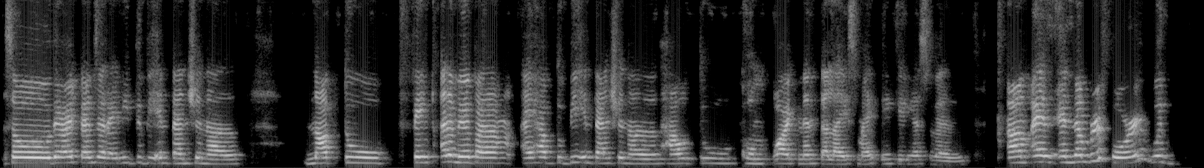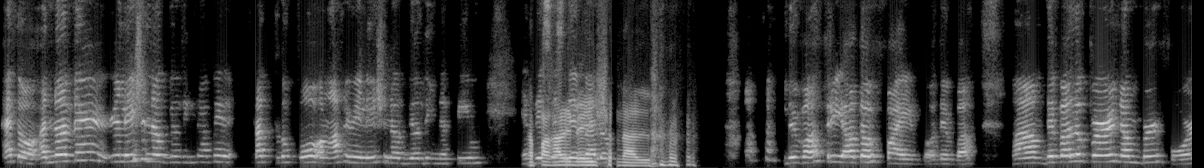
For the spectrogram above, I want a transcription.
So there are times that I need to be intentional not to think, alam mo yun, parang I have to be intentional how to compartmentalize my thinking as well. Um, and, and number four would, eto, another relational building. Sabi, tatlo po ang aking relational building na theme. And Napaka-relational. diba? Three out of five. O, diba? Um, developer number four,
